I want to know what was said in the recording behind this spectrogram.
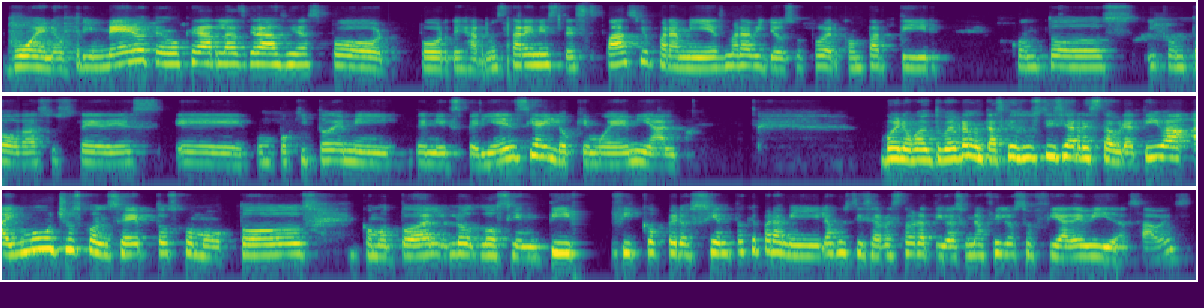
Bueno, primero tengo que dar las gracias por, por dejarme estar en este espacio. Para mí es maravilloso poder compartir con todos y con todas ustedes eh, un poquito de mi, de mi experiencia y lo que mueve mi alma. Bueno, cuando tú me preguntas qué es justicia restaurativa, hay muchos conceptos como todos, como todo lo, lo, científico, pero siento que para mí la justicia restaurativa es una filosofía de vida, ¿sabes?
